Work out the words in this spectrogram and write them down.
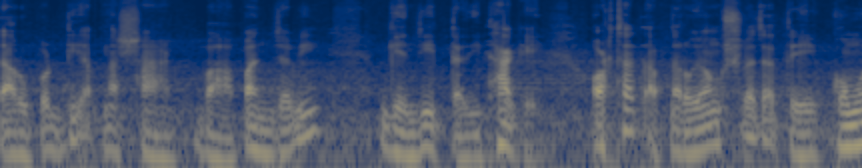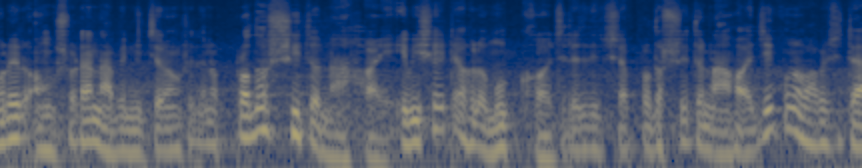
তার উপর দিয়ে আপনার শার্ট বা পাঞ্জাবি, গেঞ্জি ইত্যাদি থাকে। অর্থাৎ আপনার ওই অংশটা যাতে কোমরের অংশটা নাভির নিচের অংশ যেন প্রদর্শিত না হয়। এই বিষয়টা হলো মুখ্য, যেটা যদি সেটা প্রদর্শিত না হয় যে কোনোভাবে সেটা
